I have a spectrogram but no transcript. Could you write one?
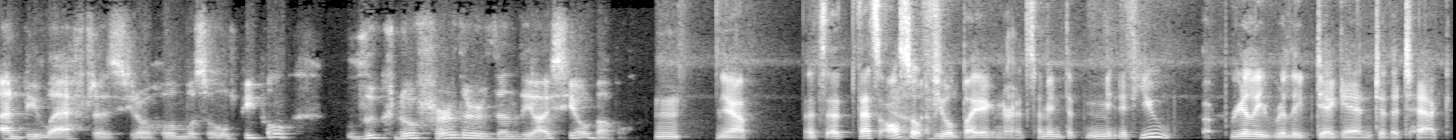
and be left as, you know, homeless old people, look no further than the ICO bubble. Mm, yeah, that's that's also mean- fueled by ignorance. I mean, the, I mean, if you really, really dig into the tech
